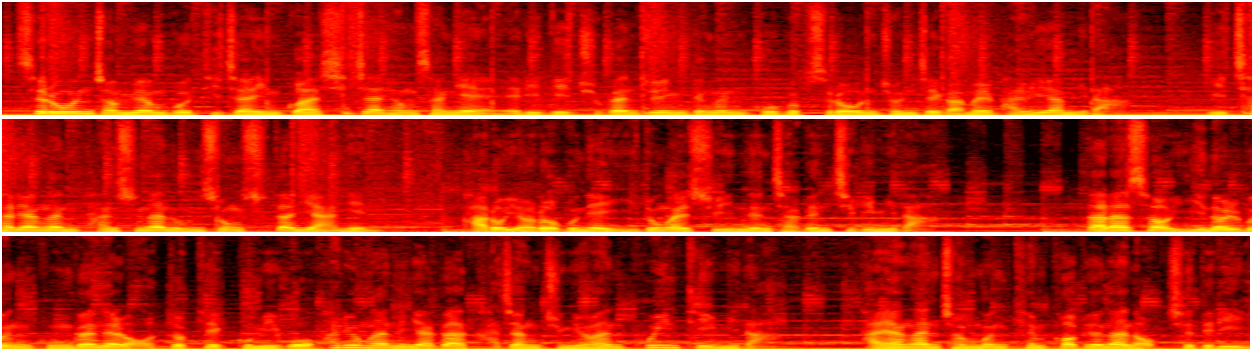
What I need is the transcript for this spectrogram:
새로운 전면부 디자인과 시자 형상의 LED 주간 주행 등은 고급스러운 존재감을 발휘합니다. 이 차량은 단순한 운송 수단이 아닌 바로 여러분의 이동할 수 있는 작은 집입니다. 따라서 이 넓은 공간을 어떻게 꾸미고 활용하느냐가 가장 중요한 포인트입니다. 다양한 전문 캠퍼 변환 업체들이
